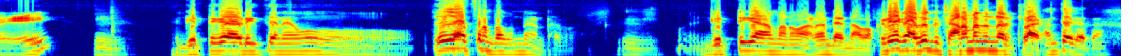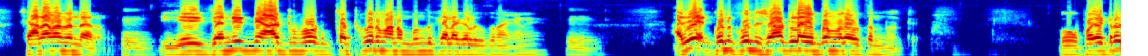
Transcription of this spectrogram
వేలు. గట్టిగా అడిగితేనేమో ఏ వేస్తున్నాం పదండి అంటారు. ఉం. గట్టిగా మనం అంటే నా ఒకడే కాదు ఇంకా చాలా మంది ఉన్నారు ఇట్లా అంతే కదా? చాలా మంది ఉన్నారు. ఈ జన్నిటిని ఆటుపోటు తట్టుకొని మనం ముందుకు వెళ్ళగలుగుతున్నాం కానీ. అదే కొన్ని కొన్ని చోట్ల ఇబ్బందులు అవుతున్నట్టు. ఓ ఫైటర్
